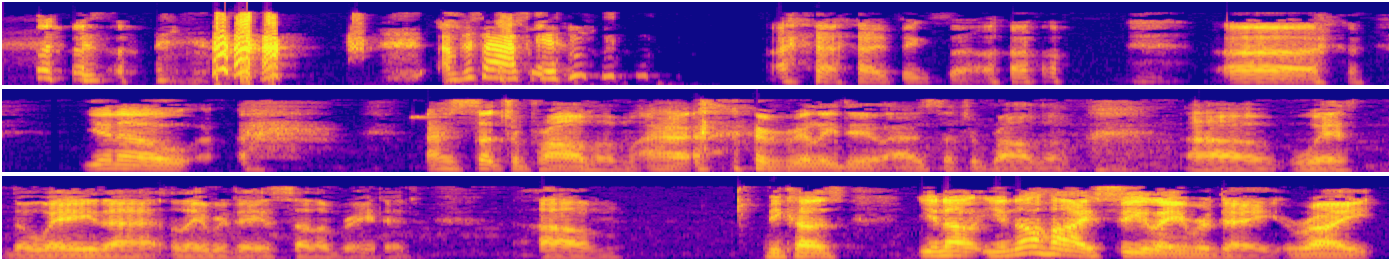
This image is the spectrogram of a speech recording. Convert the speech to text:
Is... I'm just asking. I, I think so. Uh, you know, I have such a problem. I, I really do. I have such a problem uh, with the way that Labor Day is celebrated. Um, because you know, you know how I see Labor Day, right?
